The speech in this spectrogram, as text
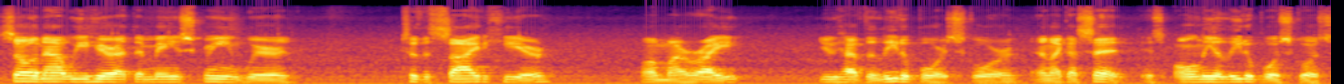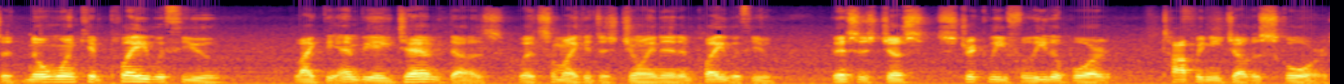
So now we here at the main screen where to the side here on my right you have the leaderboard score. And like I said, it's only a leaderboard score, so no one can play with you like the NBA Jam does, where somebody could just join in and play with you. This is just strictly for leaderboard, topping each other's scores.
